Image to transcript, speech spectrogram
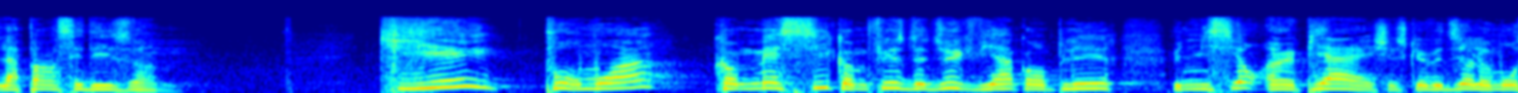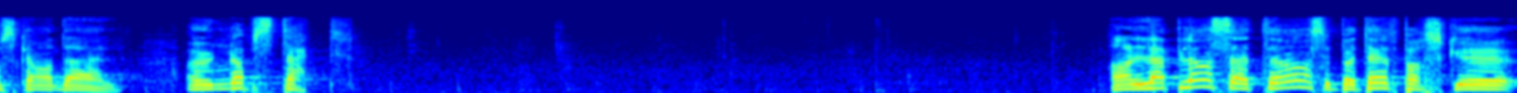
la pensée des hommes, qui est pour moi, comme Messie, comme Fils de Dieu qui vient accomplir une mission, un piège, c'est ce que veut dire le mot scandale, un obstacle. En l'appelant Satan, c'est peut-être parce que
